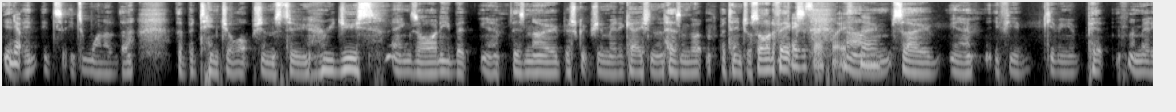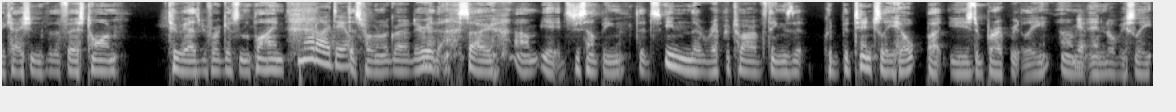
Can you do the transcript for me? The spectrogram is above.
Yeah, Yep. it, it's it's one of the the potential options to reduce anxiety, but you know there's no prescription medication that hasn't got potential side effects. Exactly. Um, so, you know, if you're giving a pet a medication for the first time, two hours before it gets on the plane, Not ideal. that's probably not a great idea either. So, um, yeah, it's just something that's in the repertoire of things that could potentially help, but used appropriately, um, Yep. and obviously,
